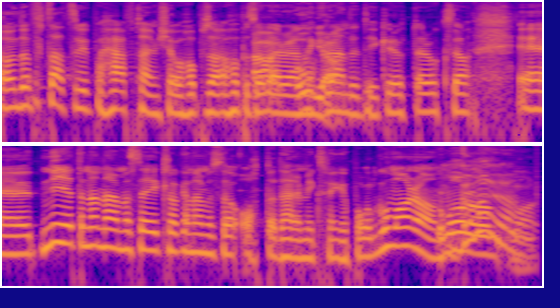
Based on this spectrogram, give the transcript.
Ja, då satsar vi på halftime show. Hoppas, hoppas att Ariana oh ja. Grande dyker upp där också. Eh, nyheterna närmar sig, klockan närmar sig åtta. Det här är Mix Megapol. God morgon! God morgon.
